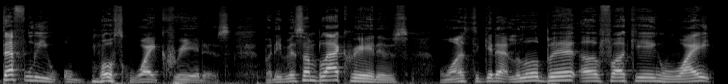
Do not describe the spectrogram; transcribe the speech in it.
definitely most white creatives, but even some black creatives wants to get that little bit of fucking white,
